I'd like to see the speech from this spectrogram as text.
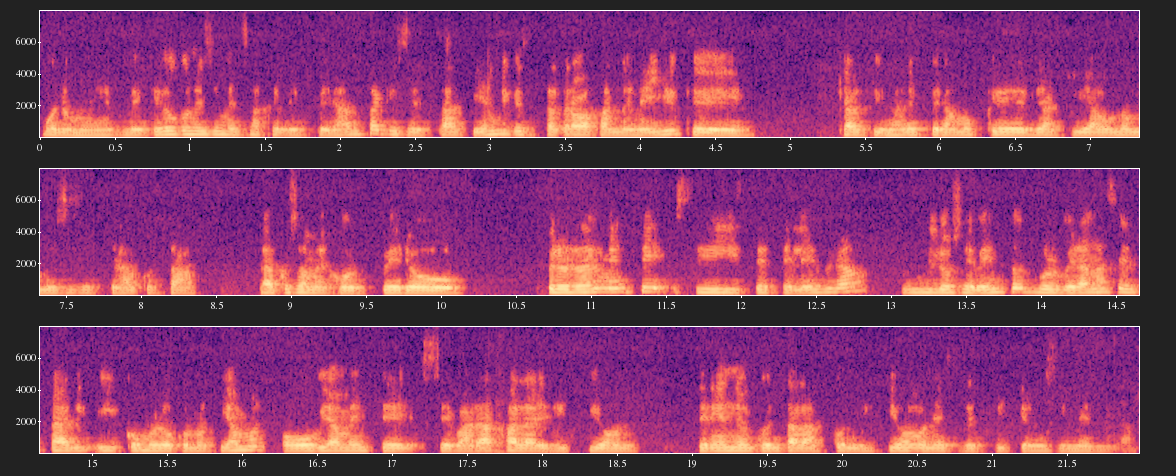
Bueno, me, me, quedo con ese mensaje de esperanza que se está haciendo y que se está trabajando en ello y que, que al final esperamos que de aquí a unos meses esté la cosa, la cosa mejor. Pero, pero realmente si se celebra, los eventos volverán a ser tal y como lo conocíamos, obviamente se baraja la edición teniendo en cuenta las condiciones, restricciones y medidas.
